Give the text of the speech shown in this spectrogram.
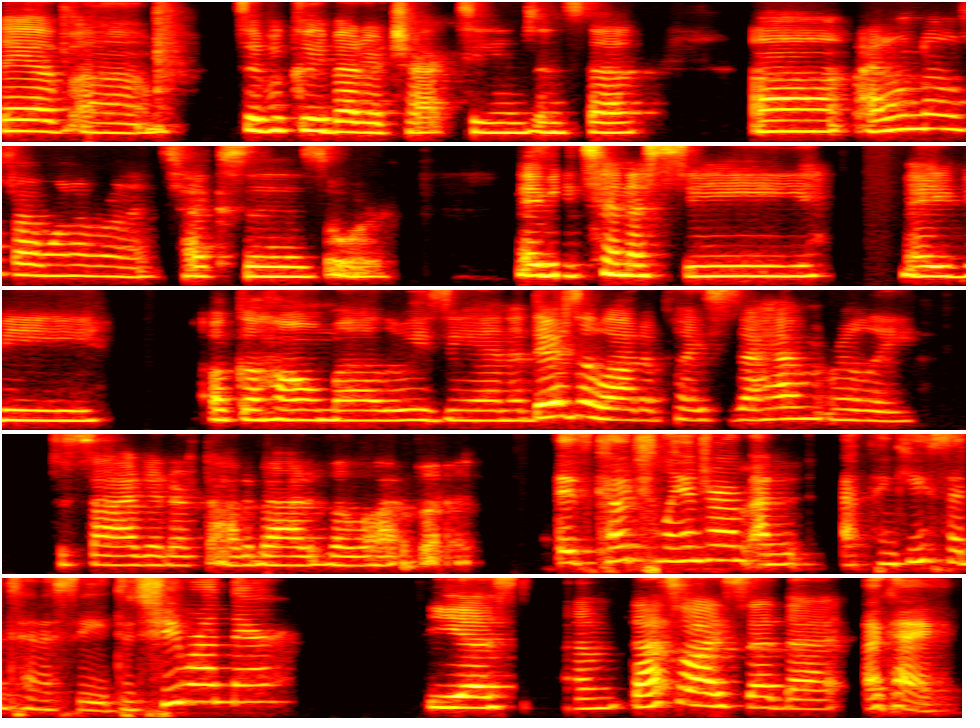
they have um, typically better track teams and stuff. Uh, I don't know if I want to run in Texas or maybe Tennessee, maybe Oklahoma, Louisiana. There's a lot of places I haven't really decided or thought about it a lot, but is Coach Landrum and I think you said Tennessee. Did she run there? Yes, um, that's why I said that. Okay.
